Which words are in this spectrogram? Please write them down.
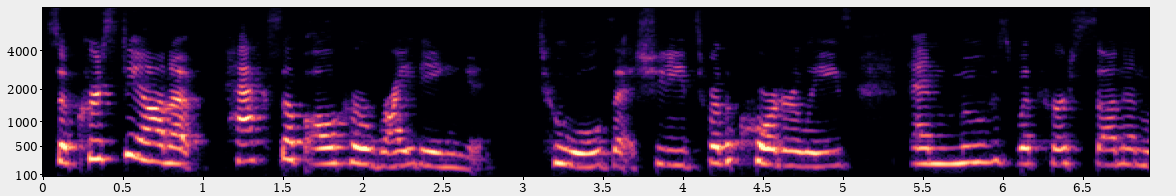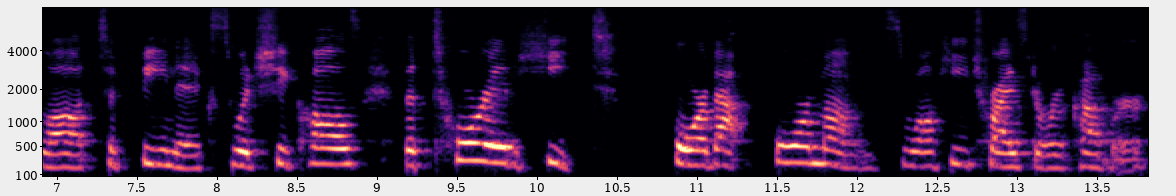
So Christiana packs up all her writing tools that she needs for the quarterlies and moves with her son in law to Phoenix, which she calls the torrid heat, for about four months while he tries to recover.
